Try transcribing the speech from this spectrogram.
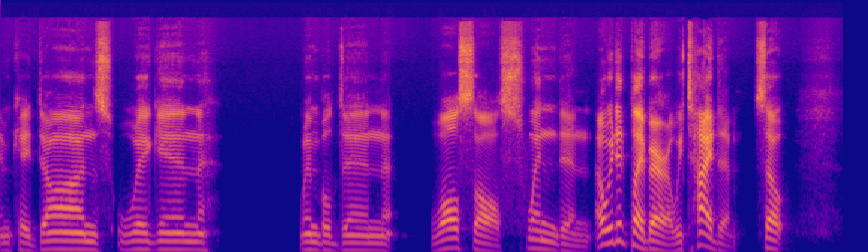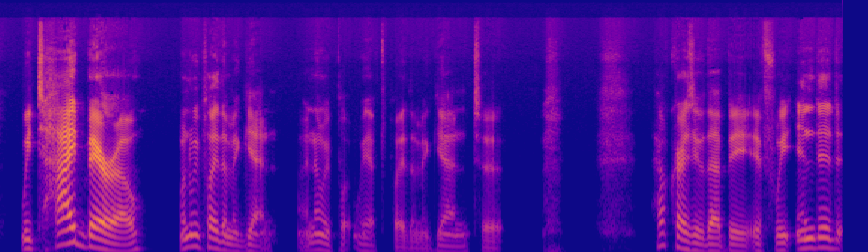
MK Dons, Wigan, Wimbledon, Walsall, Swindon. Oh, we did play Barrow. We tied them. So we tied Barrow. When do we play them again? I know we put, we have to play them again to how crazy would that be if we ended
